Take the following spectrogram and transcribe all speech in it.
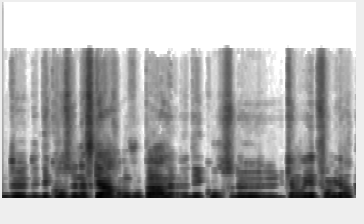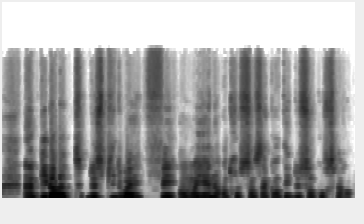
de- de- des courses de NASCAR, on vous parle des courses de, du calendrier de Formule 1. Un pilote de Speedway fait en moyenne entre 150 et 200 courses par an.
